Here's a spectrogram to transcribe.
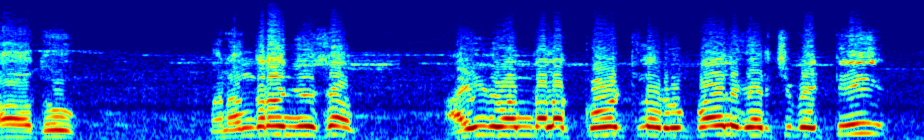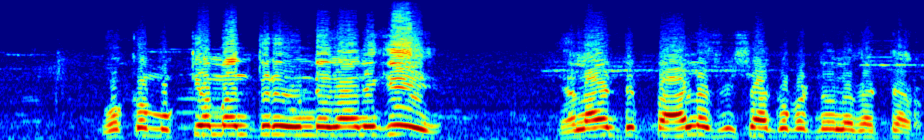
రాదు. మనందరం చూసాం ఐదు వందల కోట్ల రూపాయలు ఖర్చు పెట్టి ఒక ముఖ్యమంత్రి ఉండేదానికి ఎలాంటి ప్యాలెస్ విశాఖపట్నంలో కట్టారు.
